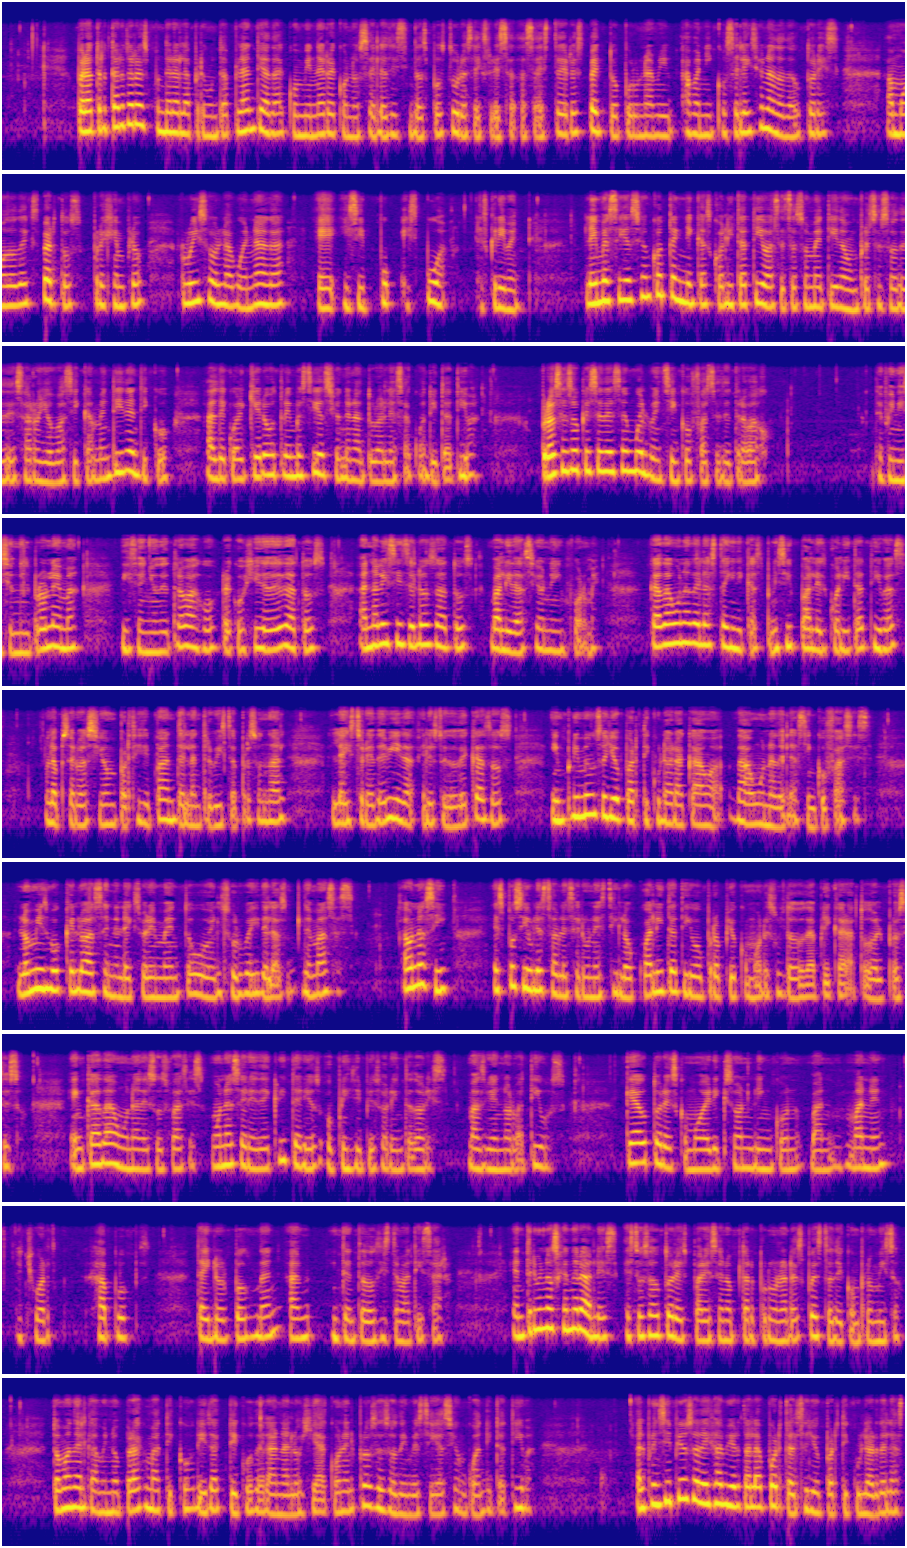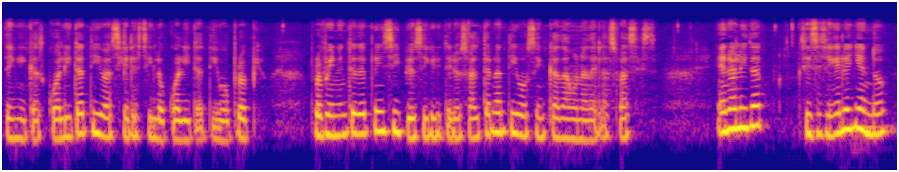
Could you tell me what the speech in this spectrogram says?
Para tratar de responder a la pregunta planteada, conviene reconocer las distintas posturas expresadas a este respecto por un abanico seleccionado de autores, a modo de expertos, por ejemplo, Ruiz Buenaga e Ispúa, escriben la investigación con técnicas cualitativas está sometida a un proceso de desarrollo básicamente idéntico al de cualquier otra investigación de naturaleza cuantitativa, proceso que se desenvuelve en cinco fases de trabajo. Definición del problema, diseño de trabajo, recogida de datos, análisis de los datos, validación e informe. Cada una de las técnicas principales cualitativas, la observación participante, la entrevista personal, la historia de vida, el estudio de casos, imprime un sello particular a cada una de las cinco fases, lo mismo que lo hace en el experimento o el survey de las de masas. Aún así, es posible establecer un estilo cualitativo propio como resultado de aplicar a todo el proceso, en cada una de sus fases, una serie de criterios o principios orientadores, más bien normativos, que autores como Erickson, Lincoln, Van Manen, Edgeworth, Jacobs, Taylor Bogdan han intentado sistematizar. En términos generales, estos autores parecen optar por una respuesta de compromiso, toman el camino pragmático, didáctico de la analogía con el proceso de investigación cuantitativa. Al principio se deja abierta la puerta al sello particular de las técnicas cualitativas y el estilo cualitativo propio, proveniente de principios y criterios alternativos en cada una de las fases. En realidad, si se sigue leyendo,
